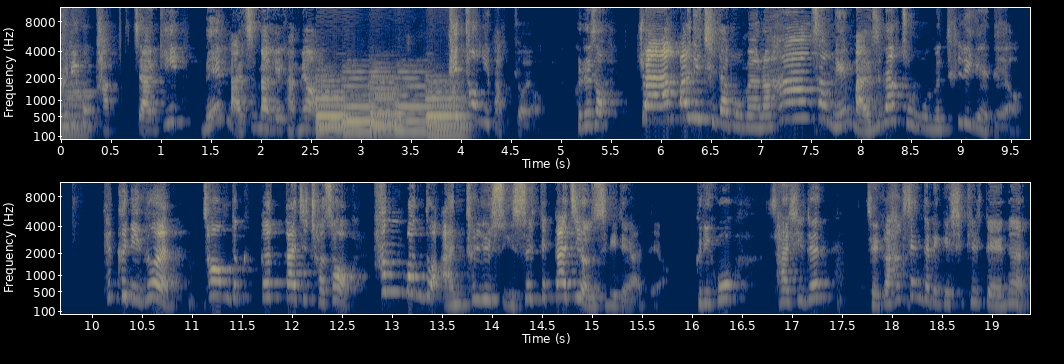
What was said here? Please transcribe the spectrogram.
그리고 갑자기 맨 마지막에 가면 패턴이 바뀌어요. 그래서 쫙 빨리 치다 보면 항상 맨 마지막 쪽으로 보면 틀리게 돼요. 테크닉은 처음부터 끝까지 쳐서 한 번도 안 틀릴 수 있을 때까지 연습이 돼야 돼요. 그리고 사실은 제가 학생들에게 시킬 때에는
